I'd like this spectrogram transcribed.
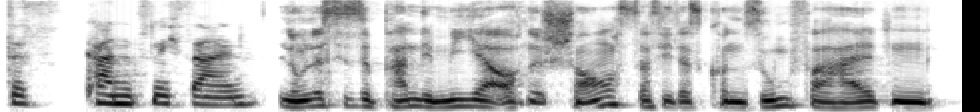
Das kann es nicht sein. Nun ist diese Pandemie ja auch eine Chance, dass sich das Konsumverhalten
